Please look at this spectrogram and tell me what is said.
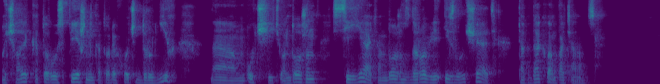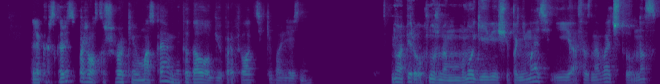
Но человек, который успешен, который хочет других э, учить, он должен сиять, он должен здоровье излучать, тогда к вам потянутся. Олег, расскажите, пожалуйста, широкими мазками методологию профилактики болезней. Ну, во-первых, нужно многие вещи понимать и осознавать, что у нас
